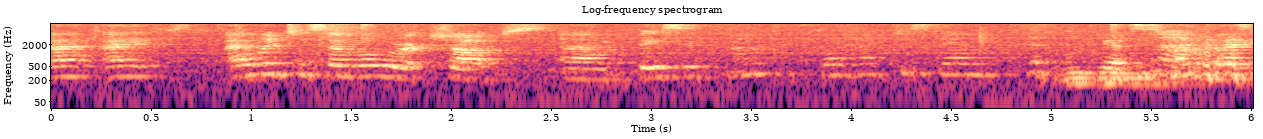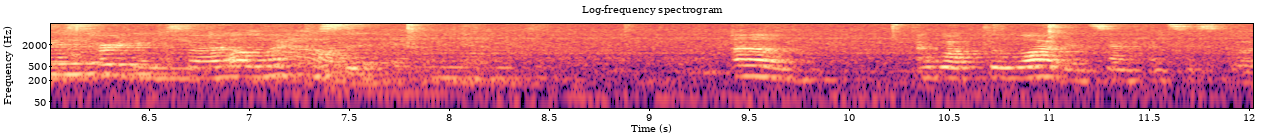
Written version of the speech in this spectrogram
I, I went to several workshops, um, basic, uh, do I have to stand? Yes. My back is hurting, so I would like to sit. Um, I walked a lot in San Francisco.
